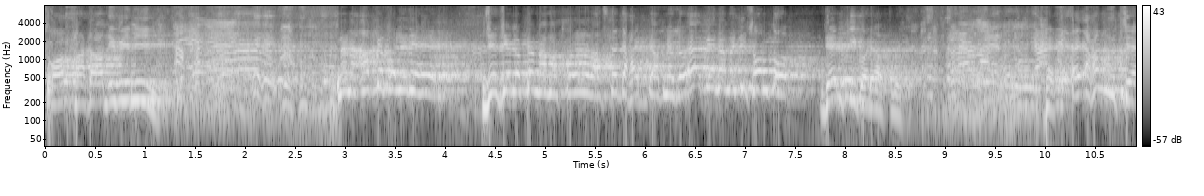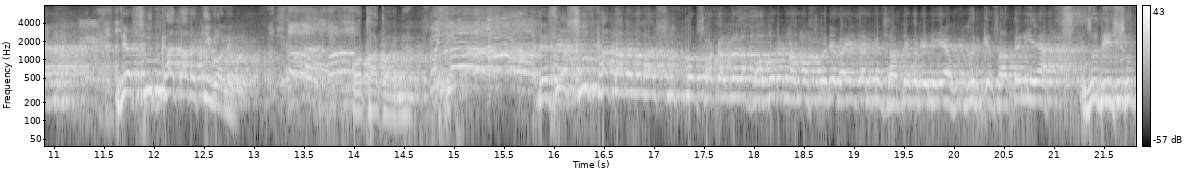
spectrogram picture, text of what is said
চল ফাটা দিবিনি। না না আপনি বলে রে যে যে লোকটা নামাজ পড়ে না রাস্তাতে হাঁটতে আপনি বেনামাজি শোন তো দেন কি করে আপনি? এখন বুঝছেন যে সুদ খা তারা কি বলে? কথা কয় না। দেশে সুদ খা তারা বলা হয় সুদ কর সকালবেলা ফজরে নামাজ পড়ে ভাইজানকে সাথে করে নিয়ে, হুজুরকে সাথে নিয়ে যদি সুদ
